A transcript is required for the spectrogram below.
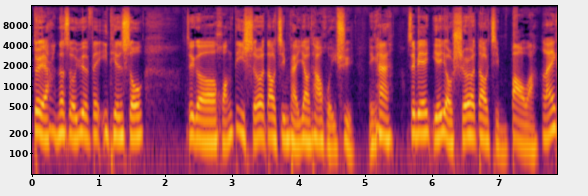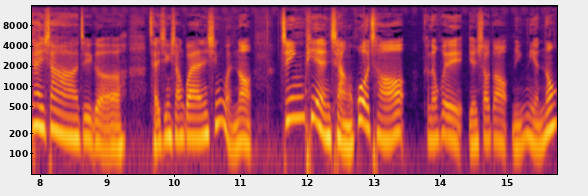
对啊，那时候岳飞一天收这个皇帝十二道金牌，要他回去。你看。这边也有十二道警报啊！来看一下这个财经相关新闻呢、哦。晶片抢货潮可能会延烧到明年哦。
